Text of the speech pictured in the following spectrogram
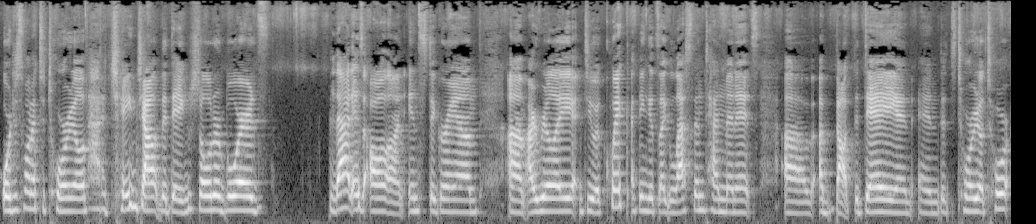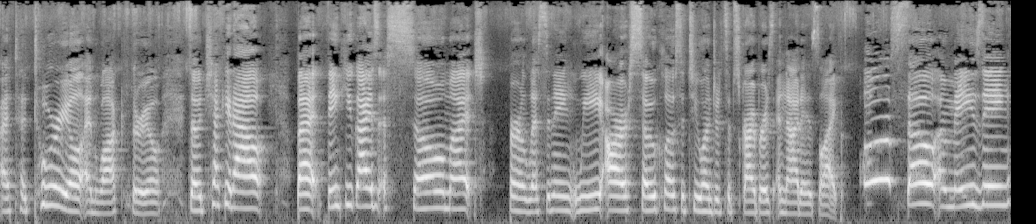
or just want a tutorial of how to change out the dang shoulder boards, that is all on Instagram. Um, I really do a quick, I think it's like less than 10 minutes uh, about the day and, and the tutorial, a tutorial and walkthrough. So check it out. But thank you guys so much for listening. We are so close to 200 subscribers, and that is like, oh, so amazing.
